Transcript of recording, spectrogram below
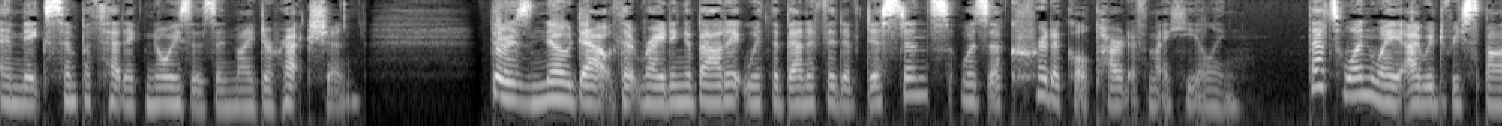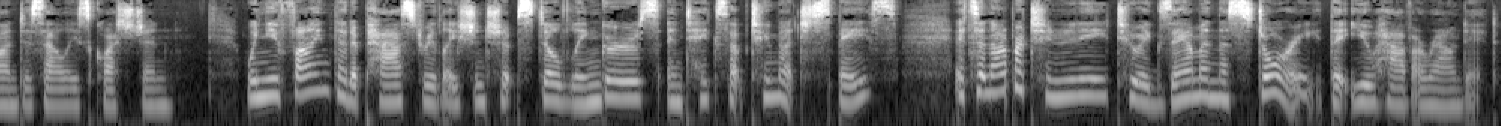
and make sympathetic noises in my direction. There is no doubt that writing about it with the benefit of distance was a critical part of my healing. That's one way I would respond to Sally's question. When you find that a past relationship still lingers and takes up too much space, it's an opportunity to examine the story that you have around it.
